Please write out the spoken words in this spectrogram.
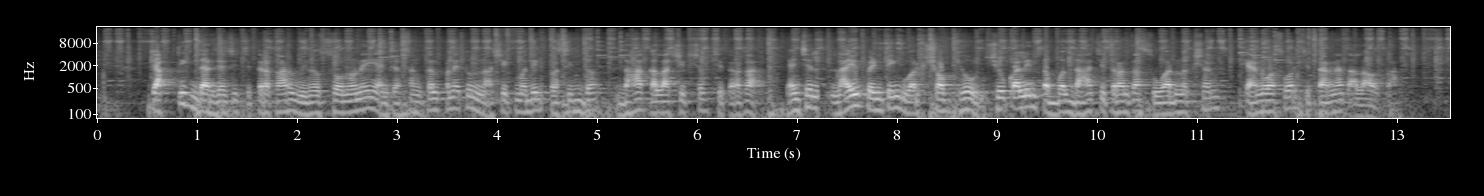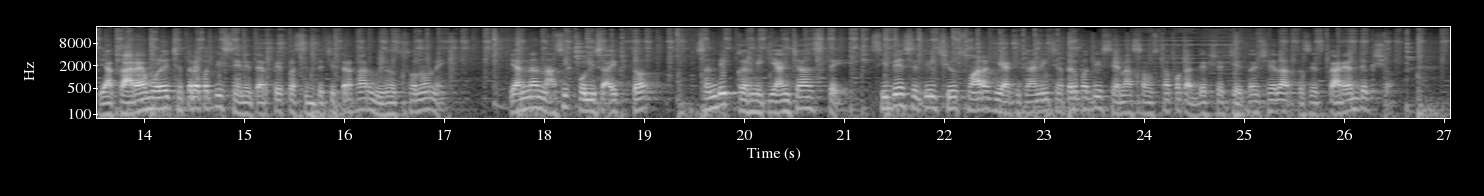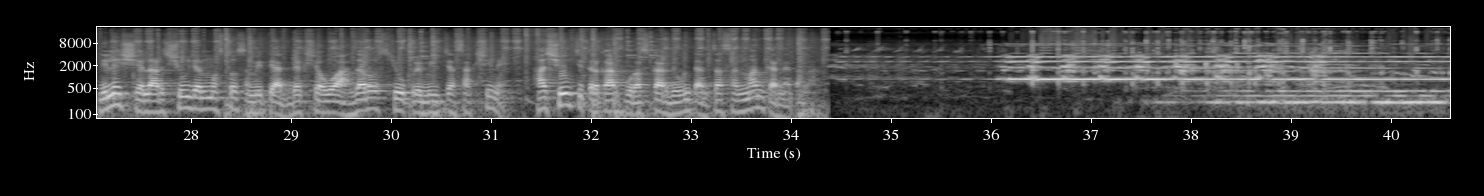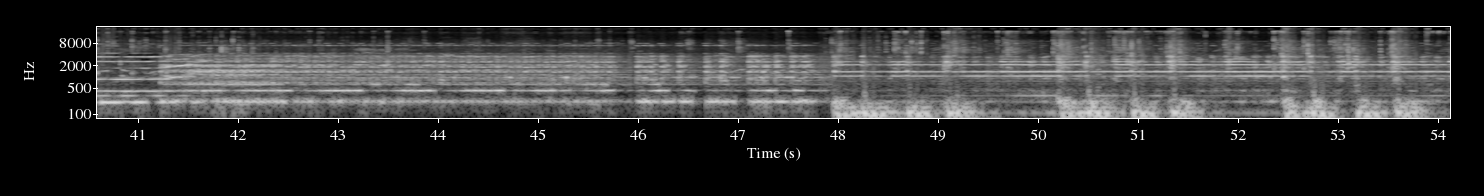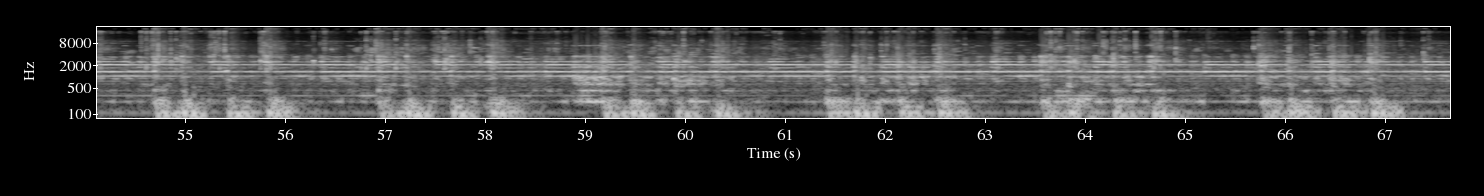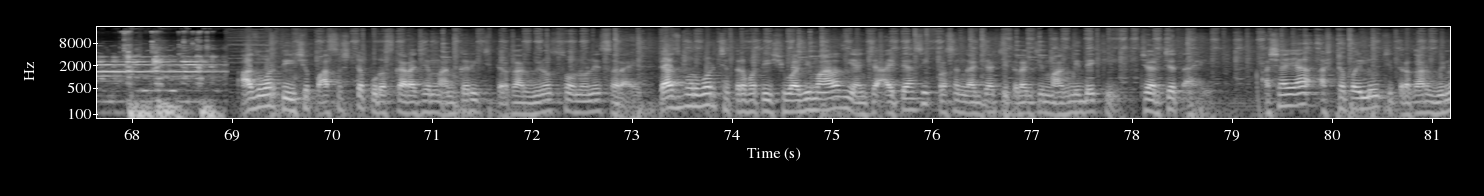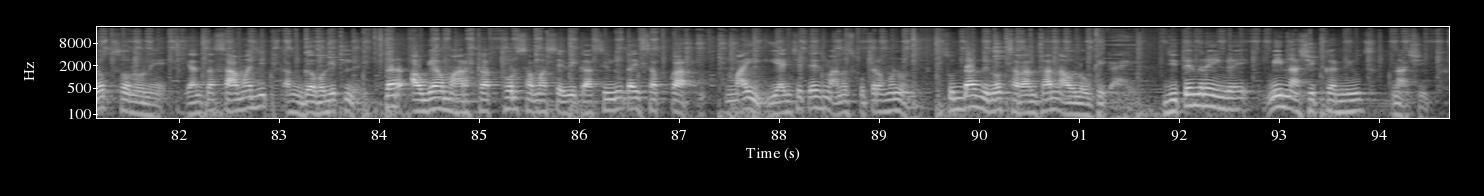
जागतिक दर्जाचे चित्रकार विनोद सोनोने यांच्या संकल्पनेतून नाशिकमधील प्रसिद्ध दहा कला शिक्षक चित्रकार यांचे लाईव्ह पेंटिंग वर्कशॉप घेऊन शिवकालीन तब्बल दहा चित्रांचा सुवर्णक्षण कॅनव्हासवर चितारण्यात आला होता. या कार्यामुळे छत्रपती सेनेतर्फे प्रसिद्ध चित्रकार विनोद सोनोने यांना नाशिक पोलीस आयुक्त संदीप कर्णिक यांच्या हस्ते सीबीएस येथील शिवस्मारक या ठिकाणी छत्रपती सेना संस्थापक अध्यक्ष चेतन शेलार तसेच कार्याध्यक्ष निलेश शेलार शिवजन्मोत्सव समिती अध्यक्ष व हजारो शिवप्रेमींच्या साक्षीने हा शिवचित्रकार पुरस्कार देऊन त्यांचा सन्मान करण्यात आला. आजवर तीनशे पासष्ट पुरस्काराचे मानकरी चित्रकार विनोद सोनवणे सर आहेत. त्याचबरोबर छत्रपती शिवाजी महाराज यांच्या ऐतिहासिक प्रसंगांच्या चित्रांची मागणी देखील चर्चेत आहे. अशा या अष्टपैलू चित्रकार विनोद सोनवणे यांचा सामाजिक अंग बघितले तर अवघ्या महाराष्ट्रात थोर समाजसेविका सिंधुताई सपकाळ माई यांचे ते मानसपुत्र म्हणून सुद्धा विनोद सरांचा नावलौकिक आहे. जितेंद्र इंगळे मी नाशिककर न्यूज नाशिक.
